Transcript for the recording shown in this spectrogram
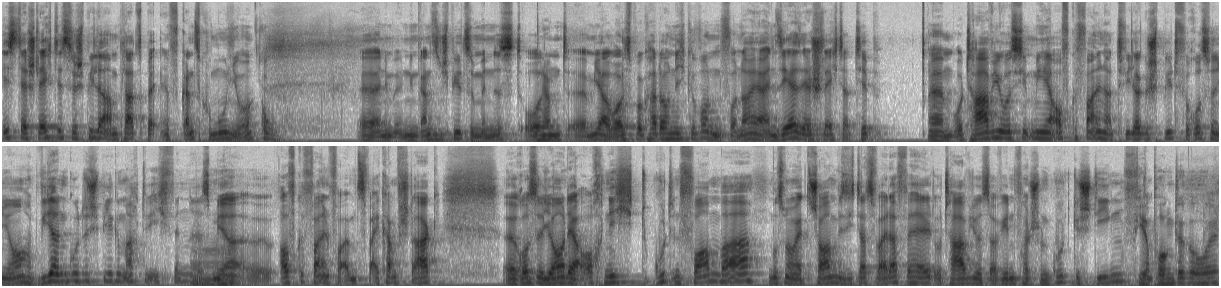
ist der schlechteste Spieler am Platz bei ganz Comunio. Oh. Äh, in, dem, in, dem, ganzen Spiel zumindest. Und ja. Ähm, ja, Wolfsburg hat auch nicht gewonnen. Von daher ein sehr, sehr schlechter Tipp. Ähm, Otavio ist mir hier aufgefallen, hat wieder gespielt für Roussillon, hat wieder ein gutes Spiel gemacht, wie ich finde. Mhm. Ist mir äh, aufgefallen, vor allem zweikampfstark. Äh, Roussillon, der auch nicht gut in Form war, muss man jetzt schauen, wie sich das weiter verhält. Otavio ist auf jeden Fall schon gut gestiegen. Vier kann, Punkte geholt.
